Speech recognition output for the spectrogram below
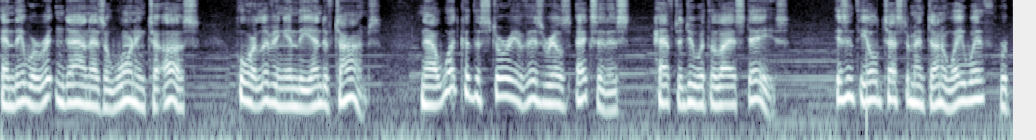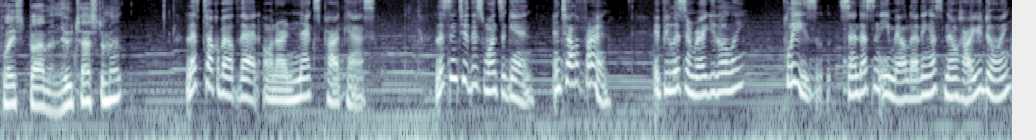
and they were written down as a warning to us who are living in the end of times. Now, what could the story of Israel's exodus have to do with the last days? Isn't the Old Testament done away with, replaced by the New Testament? Let's talk about that on our next podcast. Listen to this once again and tell a friend. If you listen regularly, please send us an email letting us know how you're doing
